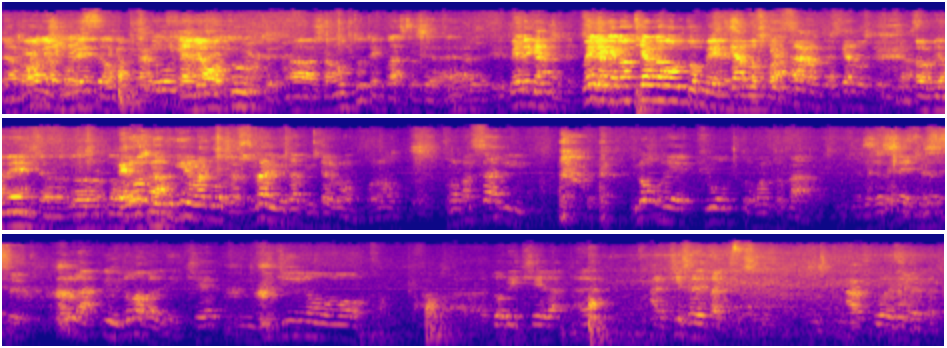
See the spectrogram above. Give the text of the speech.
La Tonia pure, no, le abbiamo tutte, ah, stanno tutte in qua stasera. Eh. Quelle, che, quelle che non ti hanno voluto bene Stiamo scherzando, stiamo scherzando. Ovviamente, lo, lo, lo, Però devo dire una cosa, scusate che tanto interrompo, no? Sono passati 9 più 8 quanto fa? 17. Allora io mi trovavo a Lecce, vicino eh, dove c'era, eh, alla chiesa dei Battisti, alla scuola dei Battisti.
